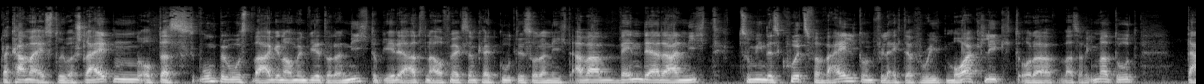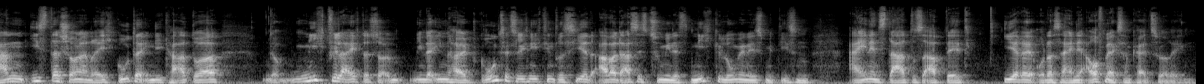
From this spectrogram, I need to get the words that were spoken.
da kann man jetzt drüber streiten, ob das unbewusst wahrgenommen wird oder nicht, ob jede Art von Aufmerksamkeit gut ist oder nicht. Aber wenn der da nicht zumindest kurz verweilt und vielleicht auf Read More klickt oder was auch immer tut, dann ist das schon ein recht guter Indikator. Nicht vielleicht, dass ihn der Inhalt grundsätzlich nicht interessiert, aber dass es zumindest nicht gelungen ist, mit diesem einen Status-Update ihre oder seine Aufmerksamkeit zu erregen.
